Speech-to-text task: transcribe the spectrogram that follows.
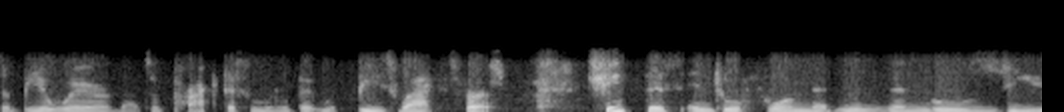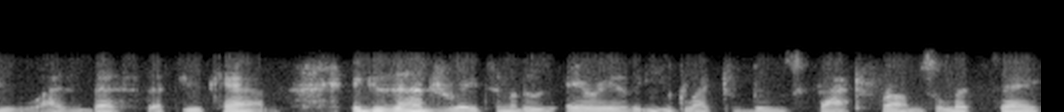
So be aware of that. So practice a little bit with beeswax first. Shape this into a form that resembles you as best that you can. Exaggerate some of those areas that you'd like to lose fat from. So let's say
